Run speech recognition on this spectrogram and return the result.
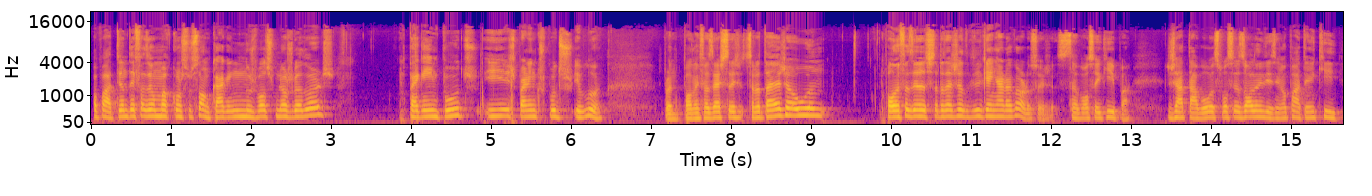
opa, tentem fazer uma reconstrução, caguem nos vossos melhores jogadores, peguem inputs e esperem que os putos evoluam. Pronto, podem fazer esta estratégia ou um, podem fazer a estratégia de ganhar agora, ou seja, se a vossa equipa já está boa, se vocês olham e dizem, opá, tem aqui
